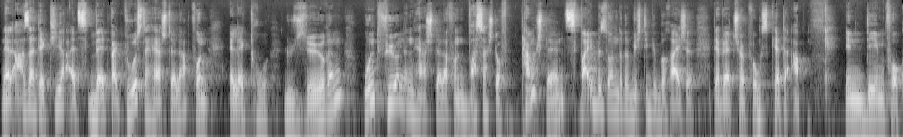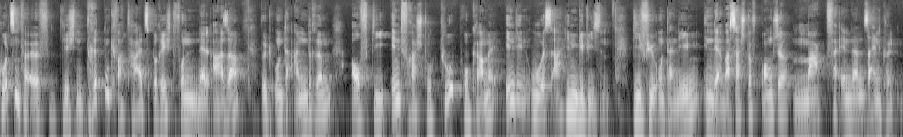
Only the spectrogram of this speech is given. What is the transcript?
Nelasa deckt hier als weltweit größter Hersteller von Elektrolyseuren und führenden Hersteller von Wasserstofftankstellen zwei besondere wichtige Bereiche der Wertschöpfungskette ab. In dem vor kurzem veröffentlichten dritten Quartalsbericht von Nelasa wird unter anderem auf die Infrastrukturprogramme in den USA hingewiesen, die für Unternehmen in der Wasserstoffbranche marktverändernd sein könnten.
